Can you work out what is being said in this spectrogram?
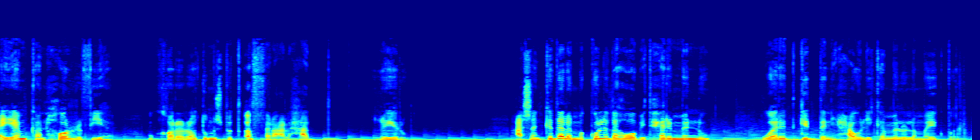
أيام كان حر فيها وقراراته مش بتأثر على حد غيره. عشان كده لما كل ده هو بيتحرم منه وارد جدا يحاول يكمله لما يكبر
